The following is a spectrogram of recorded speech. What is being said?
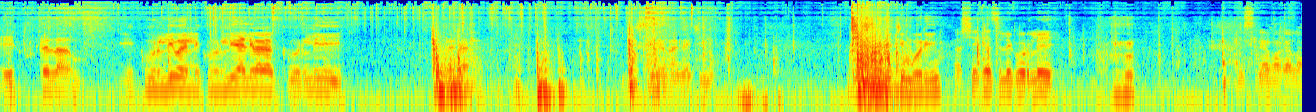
एक त्याला एक कुर्ली भरली. कुर्ली आली बघा कुर्ली. बघा. दुसऱ्या भागाची. चिंबोरी असे खेचले कुर्ले. तिसऱ्या भागाला.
